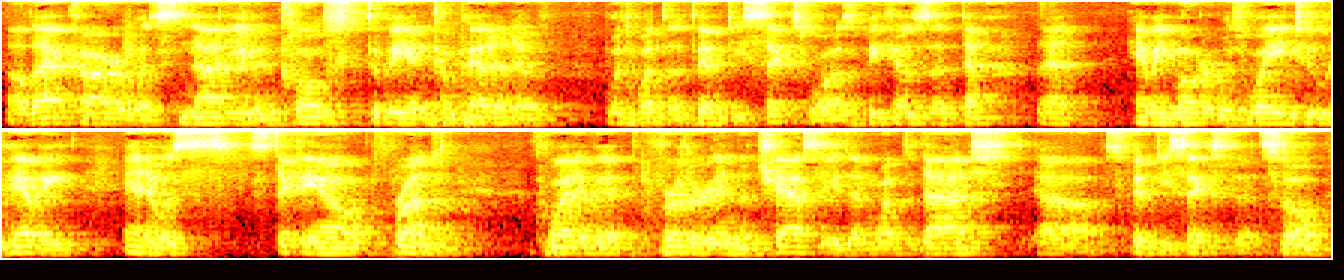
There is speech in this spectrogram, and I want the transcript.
Now that car was not even close to being competitive with what the 56 was because that, that Hemi motor was way too heavy and it was sticking out front quite a bit further in the chassis than what the Dodge uh, 56 did. So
